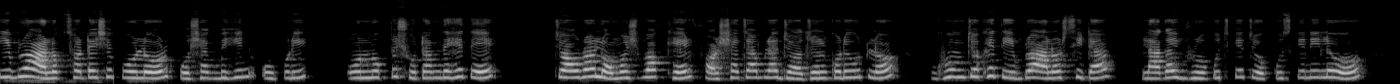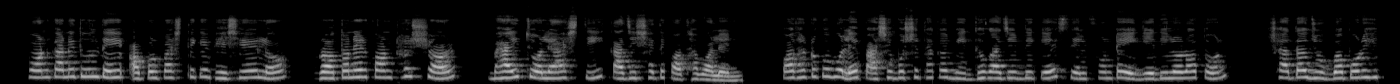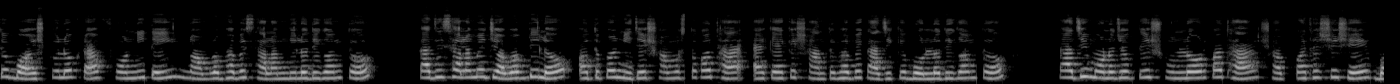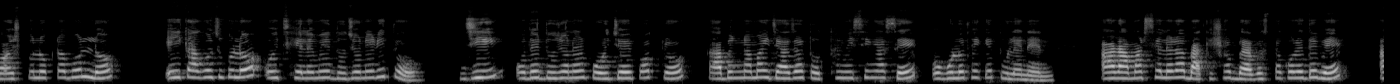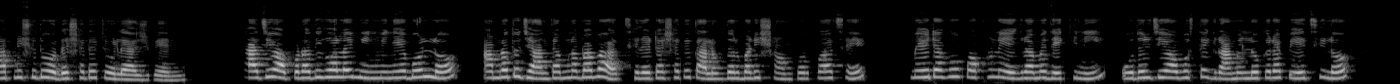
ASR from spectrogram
তীব্র আলোক ছটা এসে পড়ল ওর পোশাকবিহীন উপরি উন্মুক্ত সুটাম দেহেতে। চওড়া লোমশ বক্ষের ফর্সা চামড়া জজল করে উঠল। ঘুম চোখে তীব্র আলোর ছিটা লাগাই ভ্রু কুচকে চোখ কুচকে নিলেও ফোন কানে তুলতেই অপর পাশ থেকে ভেসে এলো রতনের কণ্ঠস্বর, ভাই, চলে আসছি, কাজীর সাথে কথা বলেন। কথাটুকু বলে পাশে বসে থাকা বৃদ্ধ কাজের দিকে সেলফোনটা এগিয়ে দিল রতন। সাদা জুব্বা পরিহিত বয়স্ক লোকটা ফোন নিতেই নম্রভাবে সালাম দিল দিগন্ত। কাজী সালামের জবাব দিল, অতপর নিজের সমস্ত কথা একে একে শান্তভাবে কাজীকে বলল, দিগন্ত, কাজী মনোযোগ দিয়ে শুনল ওর কথা। সব কথা শেষে বয়স্ক লোকটা বলল, এই কাগজগুলো ওই ছেলে মেয়ে দুজনেরই তো? জি, ওদের দুজনের পরিচয়পত্র। নামায় যা যা তথ্য মিসিং আছে ওগুলো থেকে তুলে নেন। আর আমার ছেলেরা বাকি সব ব্যবস্থা করে দেবে। আপনি শুধু ওদের সাথে চলে আসবেন। কাজী অপরাধী গলায় মিনমিনিয়ে বলল, আমরা তো জানতাম না বাবা, ছেলেটার সাথে তালুকদার বাড়ির সম্পর্ক আছে। মেয়েটাকেও কখনো এ গ্রামে দেখিনি। ওদের যে অবস্থায় গ্রামের লোকেরা পেয়েছিল,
